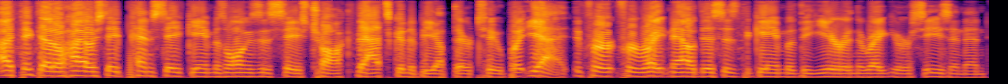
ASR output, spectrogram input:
I think that Ohio State Penn State game, as long as it stays chalk, that's going to be up there too. But yeah, for for right now, this is the game of the year in the regular season, and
